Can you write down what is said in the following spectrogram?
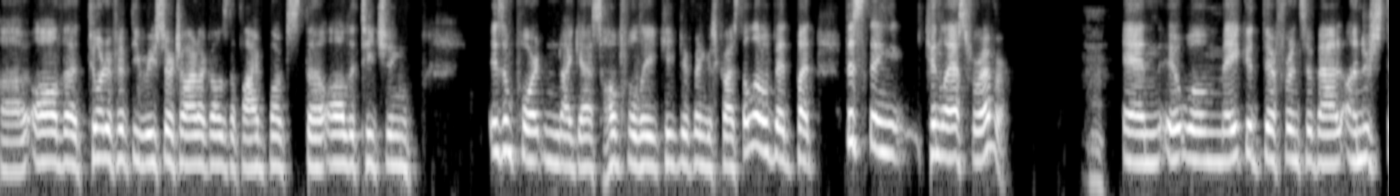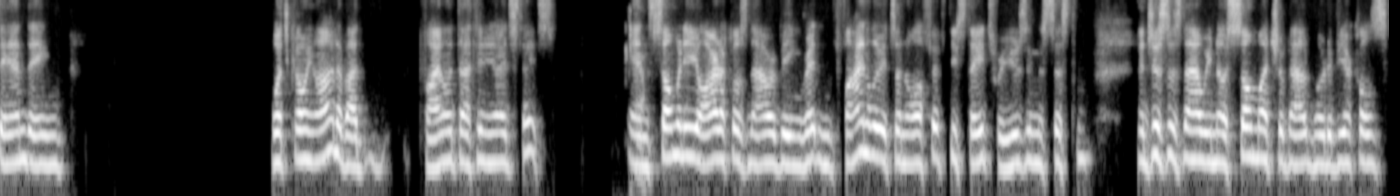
uh, all the 250 research articles, the five books, the all the teaching is important, I guess. Hopefully, keep your fingers crossed a little bit, but this thing can last forever. Hmm. And it will make a difference about understanding what's going on about violent death in the United States. And yeah. so many articles now are being written. Finally, it's in all 50 states. We're using the system. And just as now we know so much about motor vehicles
